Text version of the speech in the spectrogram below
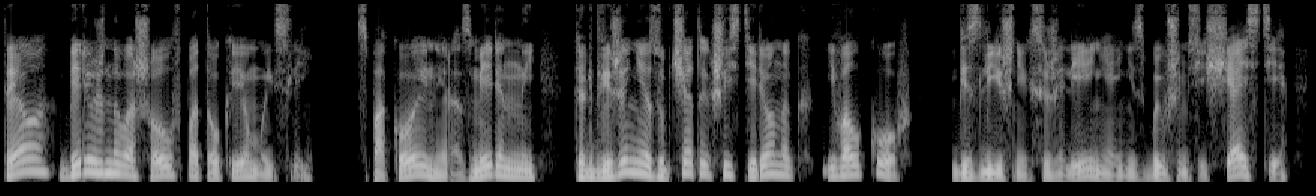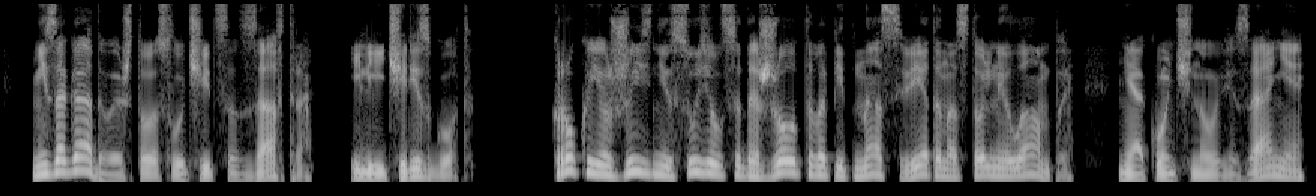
Тео бережно вошел в поток ее мыслей. Спокойный, размеренный, как движение зубчатых шестеренок и волков, без лишних сожалений о несбывшемся счастье, не загадывая, что случится завтра или через год. Круг ее жизни сузился до желтого пятна света настольной лампы, неоконченного вязания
